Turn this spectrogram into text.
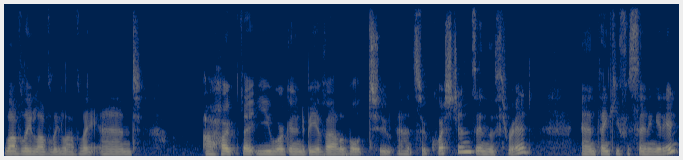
Lovely, lovely, lovely. And I hope that you are going to be available to answer questions in the thread. And thank you for sending it in.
